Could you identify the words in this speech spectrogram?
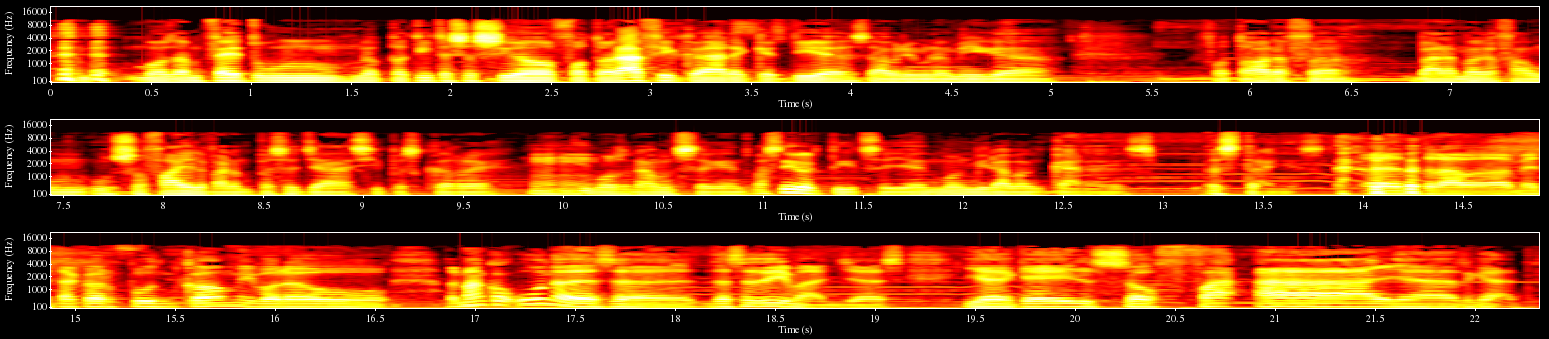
Mos han fet un, una petita sessió fotogràfica ara aquests dies, va venir una amiga fotògrafa, vàrem agafar un, un sofà i el vàrem passejar així pel carrer Mhm. i mos anàvem seguint. Va ser divertit, la gent mos mirava amb cares estranyes. Entreu a metacore.com i veureu el manco una de ses imatges i aquell sofà allargat.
